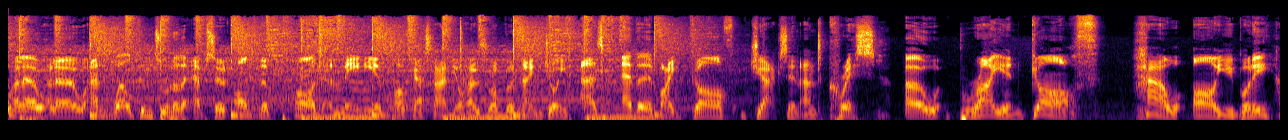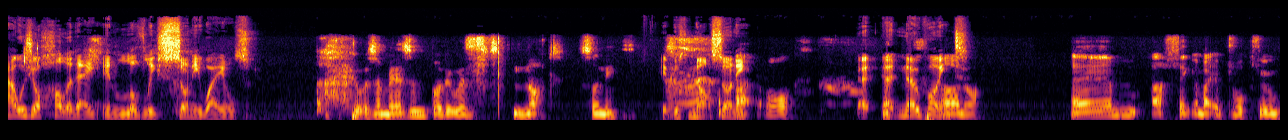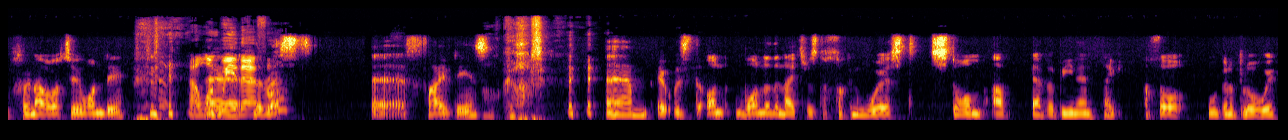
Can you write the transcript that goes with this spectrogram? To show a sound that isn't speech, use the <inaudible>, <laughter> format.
Hello, hello, hello, and welcome to another episode of the Podmania Podcast. I'm your host, Rob Goodwin, joined as ever by Garth Jackson and Chris O'Brien. Garth, how are you, buddy? How was your holiday in lovely sunny Wales? <sighs> It was amazing, but it was not sunny It was not sunny <laughs> at all. at, at no <laughs> point. Oh no. Um, I think I might have broke through for an hour or two one day. <laughs> How long were you Uh, there the for? rest, uh, five days. Oh God. <laughs> Um, it was the on one of the nights was the fucking worst storm I've ever been in. Like I thought we are gonna blow away.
